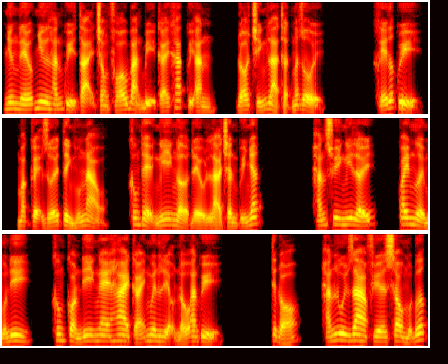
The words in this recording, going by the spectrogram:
Nhưng nếu như hắn quỷ tại trong phó bản bị cái khác quỷ ăn đó chính là thật mất rồi. Khế ước quỷ, mặc kệ dưới tình huống nào, không thể nghi ngờ đều là chân quý nhất. Hắn suy nghĩ lấy, quay người muốn đi, không còn đi nghe hai cái nguyên liệu nấu ăn quỷ. Tiếp đó, hắn lui ra phía sau một bước,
